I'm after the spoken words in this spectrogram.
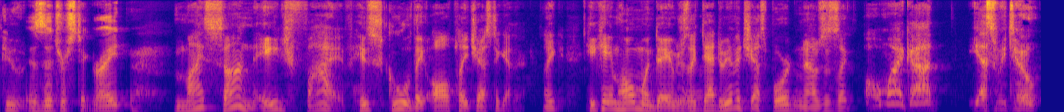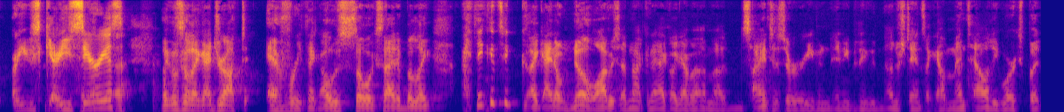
Dude, is interesting, right? My son, age five, his school, they all play chess together. Like he came home one day and was just like, Dad, do we have a chessboard? And I was just like, Oh my God, yes, we do. Are you are you serious? like, so like I dropped everything. I was so excited, but like I think it's a like I don't know. Obviously, I'm not going to act like I'm a, I'm a scientist or even anybody that understands like how mentality works. But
